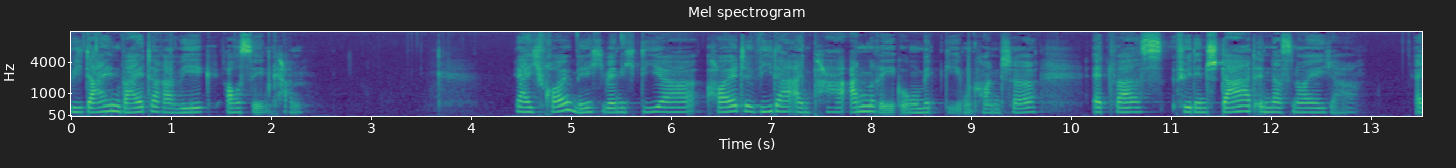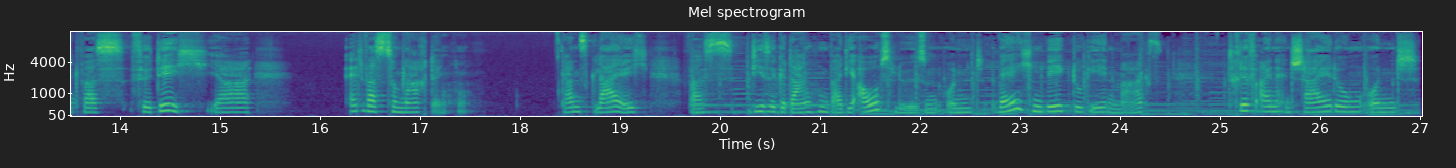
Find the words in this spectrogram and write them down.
wie dein weiterer Weg aussehen kann. Ja, ich freue mich, wenn ich dir heute wieder ein paar Anregungen mitgeben konnte. Etwas für den Start in das neue Jahr. Etwas für dich, ja, etwas zum Nachdenken. Ganz gleich, was diese Gedanken bei dir auslösen und welchen Weg du gehen magst, triff eine Entscheidung und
